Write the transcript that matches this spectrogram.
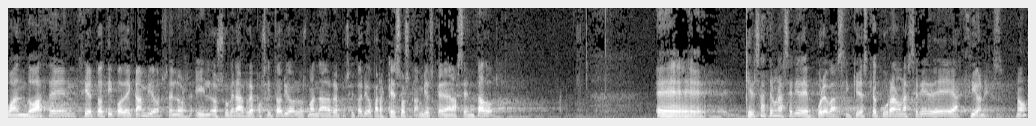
cuando hacen cierto tipo de cambios y los suben al repositorio, los mandan al repositorio para que esos cambios queden asentados, eh, quieres hacer una serie de pruebas y quieres que ocurran una serie de acciones, ¿no?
